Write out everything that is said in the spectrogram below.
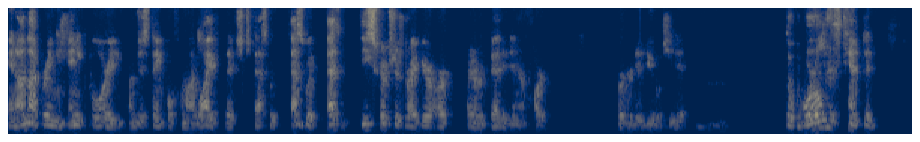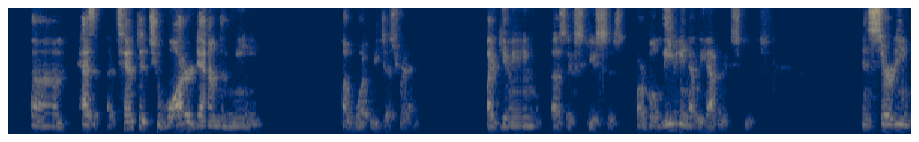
And I'm not bringing any glory. I'm just thankful for my wife. That that's what that's what that's these scriptures right here are, are embedded in her heart for her to do what she did. Mm-hmm. The world has tempted um, has attempted to water down the meaning of what we just read by giving us excuses or believing that we have an excuse, inserting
